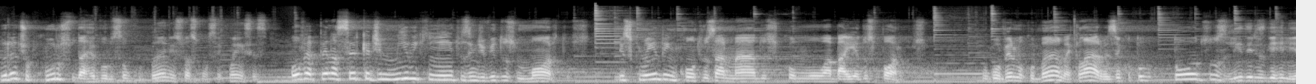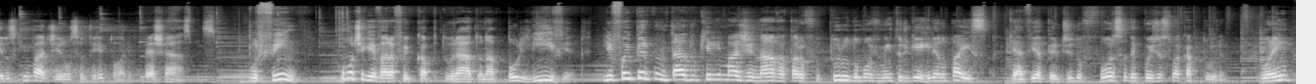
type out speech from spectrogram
durante o curso da Revolução Cubana e suas consequências, houve apenas cerca de 1.500 indivíduos mortos, excluindo encontros armados como a Baía dos Porcos. O governo cubano, é claro, executou todos os líderes guerrilheiros que invadiram seu território. Fecha aspas. Por fim, como Che Guevara foi capturado na Bolívia, lhe foi perguntado o que ele imaginava para o futuro do movimento de guerrilha no país, que havia perdido força depois de sua captura. Porém,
